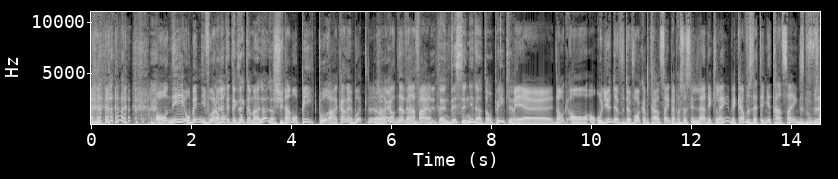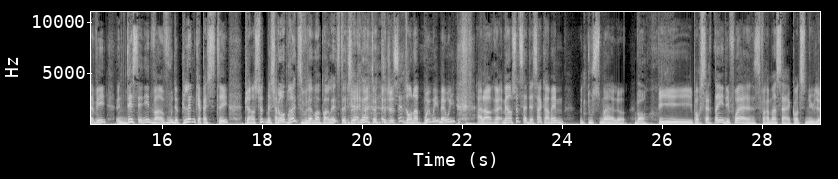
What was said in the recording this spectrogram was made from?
on est au même niveau. Alors, Mais là, t'es exactement là, là. je suis dans mon pic pour encore un bout. là. J'ai Ah ouais, encore 9 t'as ans à faire. T'as une décennie dans ton pic, là. Mais euh, donc, on, on- au lieu de, de voir comme 35, puis après ça, c'est le lent déclin, ben, quand vous atteignez 35, dites-vous, vous avez une décennie devant vous de pleine capacité. Puis ensuite, ben, ça Je va- comprends que tu voulais m'en parler de cette toi. Je sais, on en- oui, oui, ben oui. Alors, euh, mais ensuite, ça descend quand même doucement, là. Bon. Puis pour certains, des fois, vraiment, ça continue, là.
